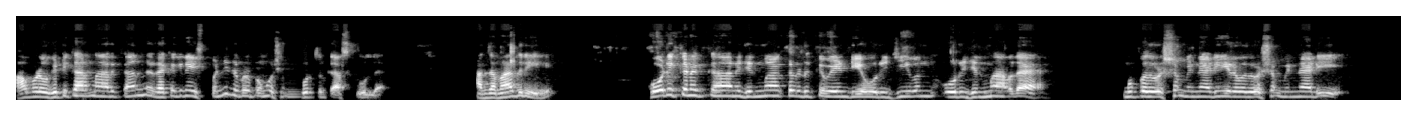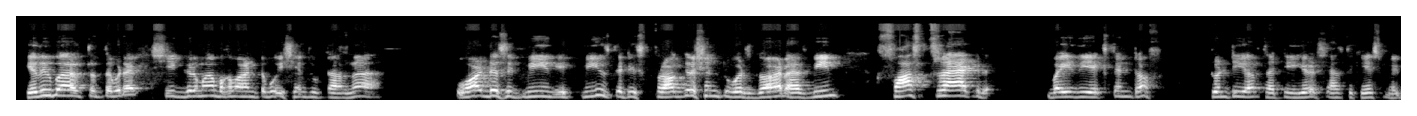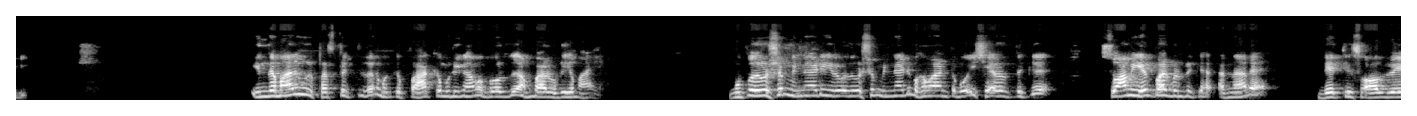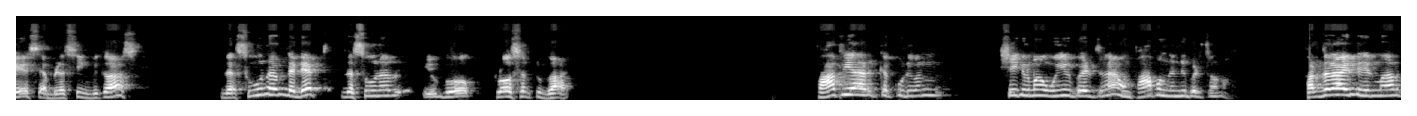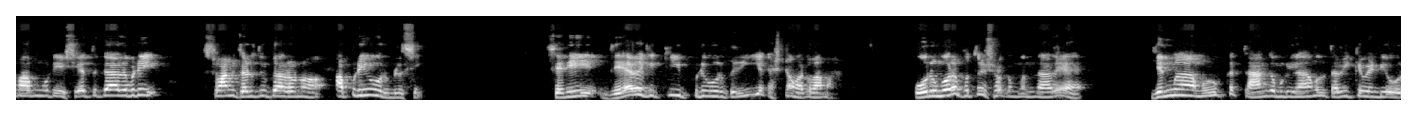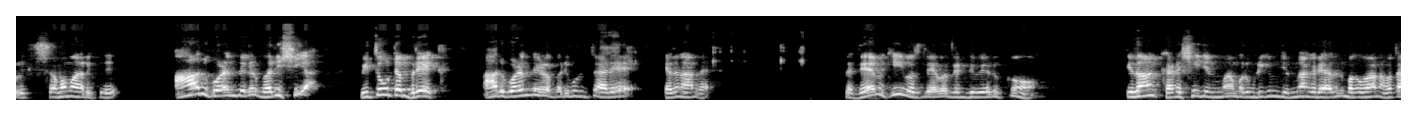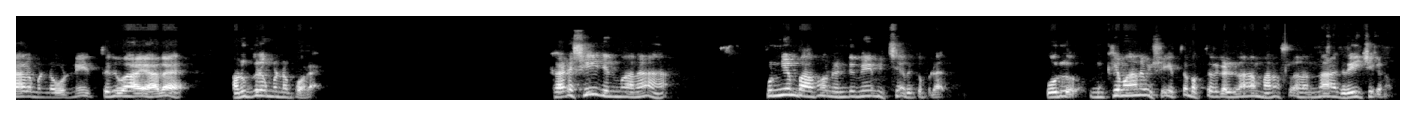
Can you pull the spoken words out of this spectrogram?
அவ்வளோ கெட்டிக்காரனாக இருக்கான்னு ரெக்கக்னைஸ் பண்ணி டபுள் ப்ரமோஷன் கொடுத்துருக்கா ஸ்கூலில் அந்த மாதிரி கோடிக்கணக்கான ஜென்மாக்கள் எடுக்க வேண்டிய ஒரு ஜீவன் ஒரு ஜென்மாவில் முப்பது வருஷம் முன்னாடி இருபது வருஷம் முன்னாடி எதிர்பார்த்ததை விட சீக்கிரமாக பகவான்கிட்ட போய் சேர்ந்து விட்டாங்கன்னா what does it mean it means that is progression towards God has been fast tracked by the extent of twenty or thirty years as the case may be இந்த மாதிரி ஒரு பர்ஸ்பெக்டிவ்ல நமக்கு பார்க்க முடியாமல் போகிறது அம்பாளுடைய மாயம் முப்பது வருஷம் முன்னாடி இருபது வருஷம் முன்னாடி பகவான்கிட்ட போய் சேர்றதுக்கு சுவாமி ஏற்பாடு பண்ணிருக்கார். அதனால death is always a blessing because the sooner the death the sooner you go closer to God பாப்பியா இருக்கக்கூடியவன் சீக்கிரமா உயிர் போயிடுச்சுன்னா அவன் பாப்பம் நின்று போயிடுத்தணும் ஃபர்தராக இந்த ஜென்மாவது பாப்பம் கூட்டிய சேர்த்துக்காதபடி சுவாமி தடுத்து விட்டாரோனோ அப்படியும் ஒரு பிளஸ்ஸிங் சரி தேவகிக்கு இப்படி ஒரு பெரிய கஷ்டம் வரலாமா? ஒரு முறை புத்திர சோகம் வந்தாலே ஜென்மா முழுக்க தாங்க முடியாமல் தவிக்க வேண்டிய ஒரு சிரமமா இருக்கு. ஆறு குழந்தைகள் வரிசையா வித்தவுட் அ பிரேக் ஆறு குழந்தைகளை பறி கொடுத்தாலே எதனால? இந்த தேவகி வசுதேவர் ரெண்டு பேருக்கும் இதான் கடைசி ஜென்மா மறுபடியும் ஜென்மா கிடையாதுன்னு பகவான் அவதாரம் பண்ண உடனே திருவாயால் அனுகிரகம் பண்ண போற கடைசி ஜென்மானா புண்ணியம் பாபம் ரெண்டுமே மிச்சம் இருக்கப்படாது ஒரு முக்கியமான விஷயத்தை பக்தர்கள்லாம் மனசுல நல்லா கிரகிச்சுக்கணும்.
